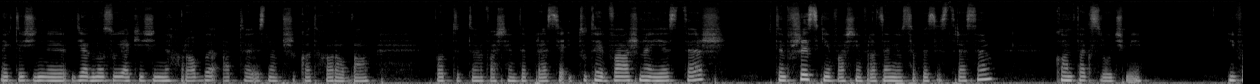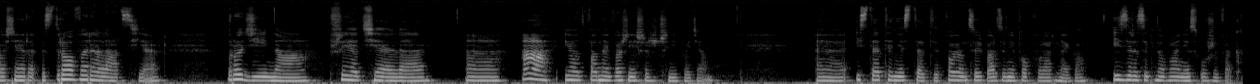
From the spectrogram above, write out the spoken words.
No i ktoś inny diagnozuje jakieś inne choroby, a to jest na przykład choroba pod tytułem właśnie depresja. I tutaj ważne jest też w tym wszystkim właśnie w radzeniu sobie ze stresem kontakt z ludźmi. I właśnie re- zdrowe relacje, rodzina, przyjaciele. E, a, i o dwa najważniejsze rzeczy nie powiedziałam. E, I stety, niestety, powiem coś bardzo niepopularnego. I zrezygnowanie z używek,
